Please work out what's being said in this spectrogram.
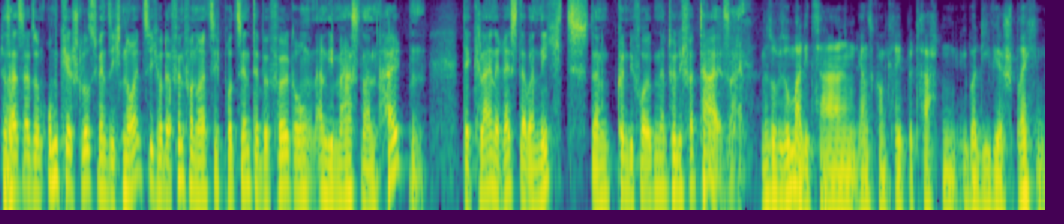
Das heißt also im Umkehrschluss, wenn sich 90 oder 95 Prozent der Bevölkerung an die Maßnahmen halten, der kleine Rest aber nicht, dann können die Folgen natürlich fatal sein. Wenn wir sowieso mal die Zahlen ganz konkret betrachten, über die wir sprechen.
